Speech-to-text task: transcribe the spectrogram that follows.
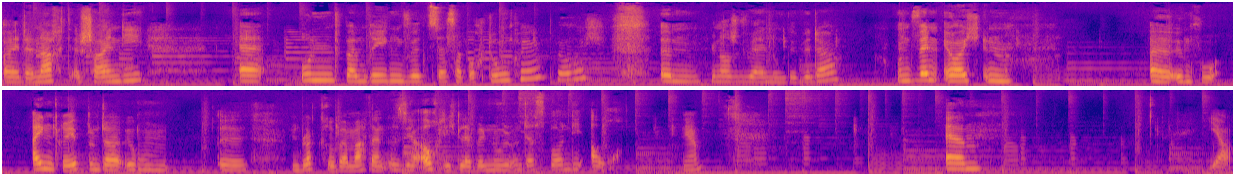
bei der Nacht erscheinen die. Äh, und beim Regen wird es deshalb auch dunkel, glaube ich. Ähm, genauso wie bei einem Gewitter. Und wenn ihr euch in äh, irgendwo eingräbt und da irgendein äh, einen Block drüber macht, dann ist es ja auch Lichtlevel 0 und da spawnen die auch. Ja. Ähm, ja.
